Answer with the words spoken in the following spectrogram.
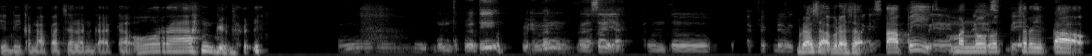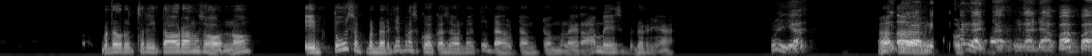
ini kenapa jalan nggak ada orang gitu. Untuk berarti memang berasa ya untuk efek dari Berasa, berasa. PSBB. Tapi menurut PSBB. cerita menurut cerita orang sono itu sebenarnya pas gua ke sono itu udah udah udah mulai rame sebenarnya. Oh iya, itu Heeh. rame kita nggak ada nggak ada apa-apa.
